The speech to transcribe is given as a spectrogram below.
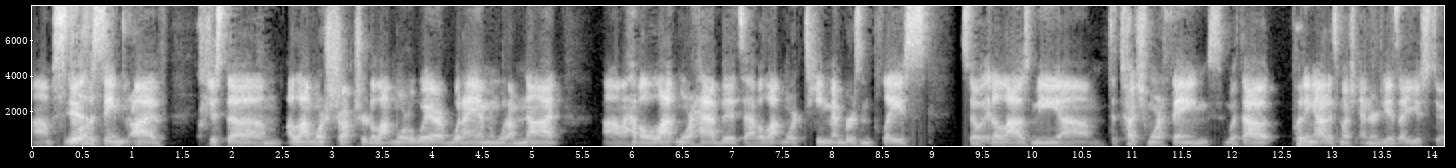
Um, still yeah. the same drive, just um, a lot more structured, a lot more aware of what I am and what I'm not. Um, I have a lot more habits. I have a lot more team members in place. So it allows me um, to touch more things without putting out as much energy as I used to.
